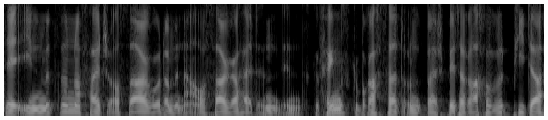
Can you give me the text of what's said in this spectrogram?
der ihn mit so einer Falschaussage oder mit einer Aussage halt in, ins Gefängnis gebracht hat und bei später Rache wird Peter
